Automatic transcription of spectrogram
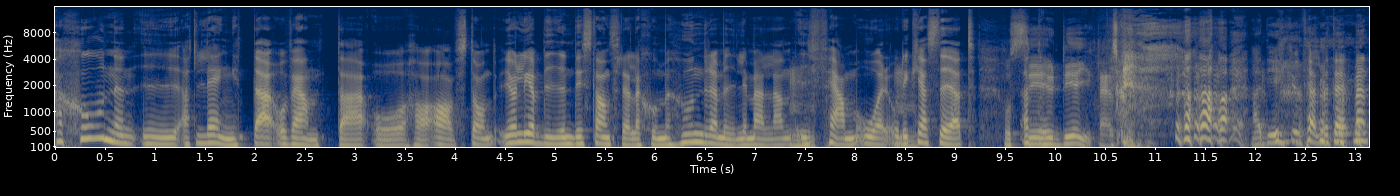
passionen i att längta och vänta och ha avstånd. Jag levde i en distansrelation med 100 mil emellan Mm. i fem år. Och det kan jag säga att och se hur det gick. Nej, jag. Ja, det gick åt helvete. Men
